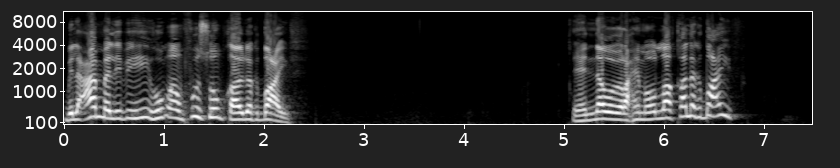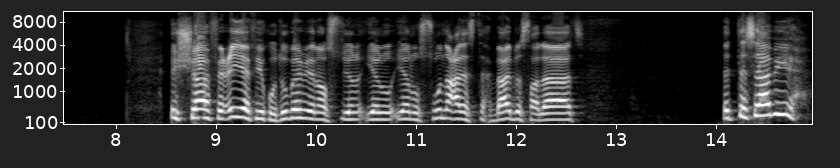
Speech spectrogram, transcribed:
بالعمل به هم أنفسهم قالوا لك ضعيف. يعني النووي رحمه الله قال لك ضعيف. الشافعية في كتبهم ينصون على استحباب صلاة التسابيح.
